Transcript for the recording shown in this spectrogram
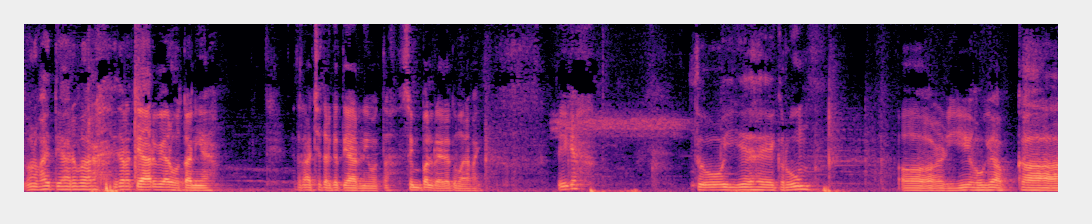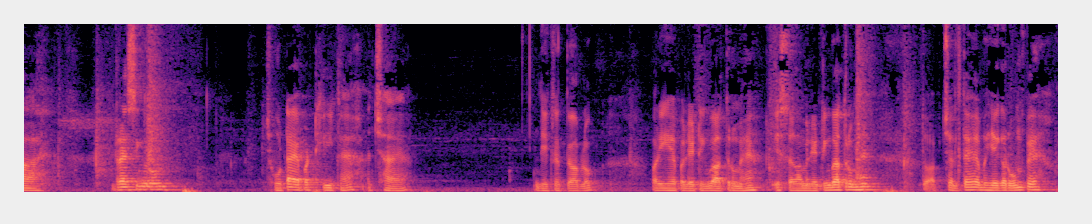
तो भाई, तैयार व्यार इतना तैयार व्यार होता नहीं है। इतना अच्छी तरह तैयार नहीं होता। सिंपल रहेगा तुम्हारा भाई। ठीक है? तो ये है एक रूम और ये हो गया आपका ड्रेसिंग रूम छोटा है, पर ठीक है। अच्छा है। देख सकते हो आप लोग। और ये है पर लेटिंग बाथरूम है। इस जगह में लेटिंग बाथरूम है। तो अब चलते हैं भैया का रूम पे।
